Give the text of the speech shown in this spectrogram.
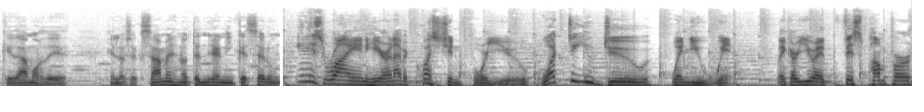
que damos de, en los exámenes, no tendría ni que ser un... It is Ryan here and I have a question for you. What do you do when you win? Like, are you a fist pumper?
